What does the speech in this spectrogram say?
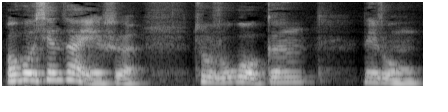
包括现在也是，就如果跟那种。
